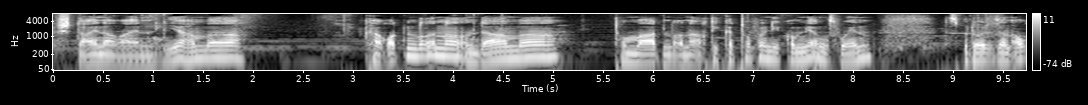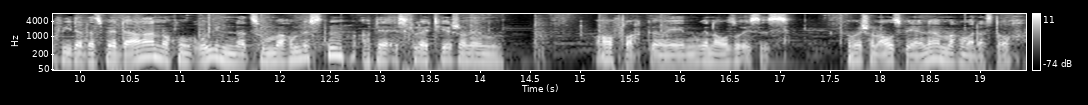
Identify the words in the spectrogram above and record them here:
Steine rein. Hier haben wir Karotten drin und da haben wir Tomaten drin. Ach, die Kartoffeln, die kommen nirgendwo hin. Das bedeutet dann auch wieder, dass wir da noch einen grünen dazu machen müssten. Ach, der ist vielleicht hier schon im Auftrag gegeben. Genau so ist es. Können wir schon auswählen, ne? Machen wir das doch.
